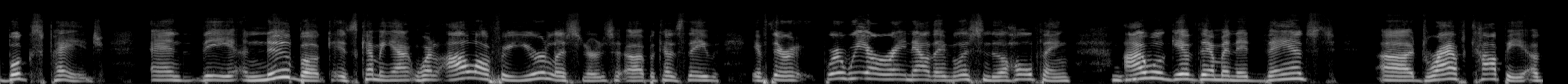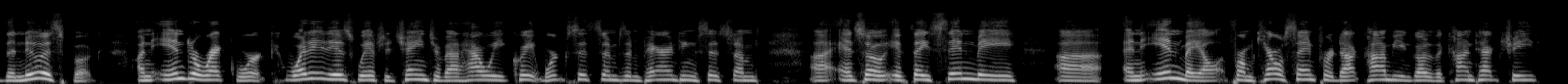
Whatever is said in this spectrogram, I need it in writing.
books page. And the new book is coming out. What I'll offer your listeners, uh, because they've, if they're where we are right now, they've listened to the whole thing. Mm-hmm. I will give them an advanced uh, draft copy of the newest book on indirect work, what it is we have to change about how we create work systems and parenting systems. Uh, and so if they send me uh, an email from carolsanford.com. You can go to the contact sheet.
